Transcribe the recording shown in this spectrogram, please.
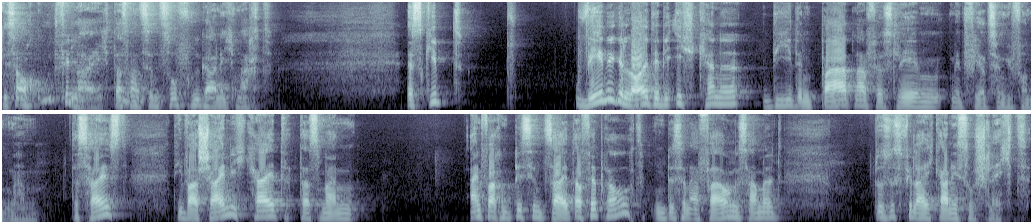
Ist auch gut vielleicht, dass man es so früh gar nicht macht. Es gibt wenige Leute, die ich kenne, die den Partner fürs Leben mit 14 gefunden haben. Das heißt, die Wahrscheinlichkeit, dass man einfach ein bisschen Zeit dafür braucht, ein bisschen Erfahrung sammelt, das ist vielleicht gar nicht so schlecht.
